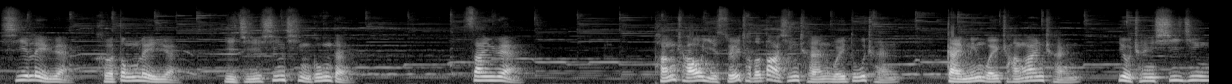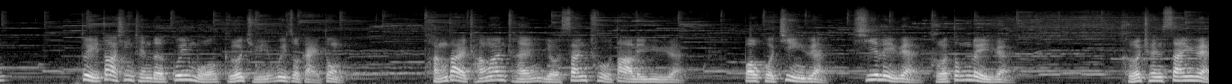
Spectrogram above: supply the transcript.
西内苑和东内苑，以及兴庆宫等。三院。唐朝以隋朝的大兴城为都城，改名为长安城，又称西京，对大兴城的规模格局未作改动。唐代长安城有三处大类御苑。包括静苑、西内苑和东内苑，合称三苑。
